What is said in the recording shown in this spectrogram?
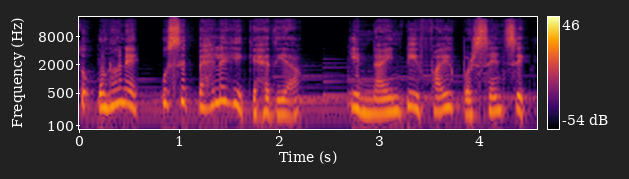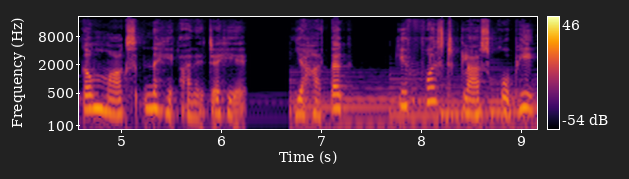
तो उन्होंने उससे पहले ही कह दिया कि 95 परसेंट से कम मार्क्स नहीं आने चाहिए। यहाँ तक कि फ़र्स्ट क्लास को भी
